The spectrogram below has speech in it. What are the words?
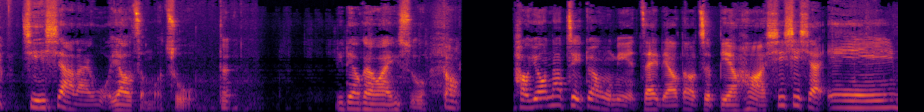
接下来我要怎么做？对，你了解我意思？好哟，那这段我们也再聊到这边哈，谢谢小 A。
